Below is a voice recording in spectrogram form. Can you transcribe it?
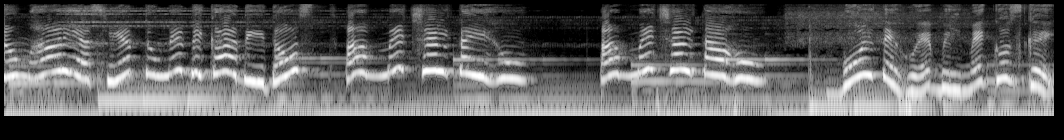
तुम्हारी असलियत तुमने दिखा दी, दोस्त। अब मैं चलता ही हूँ, अब मैं चलता हूँ। बोलते हुए बिल में घुस गई।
